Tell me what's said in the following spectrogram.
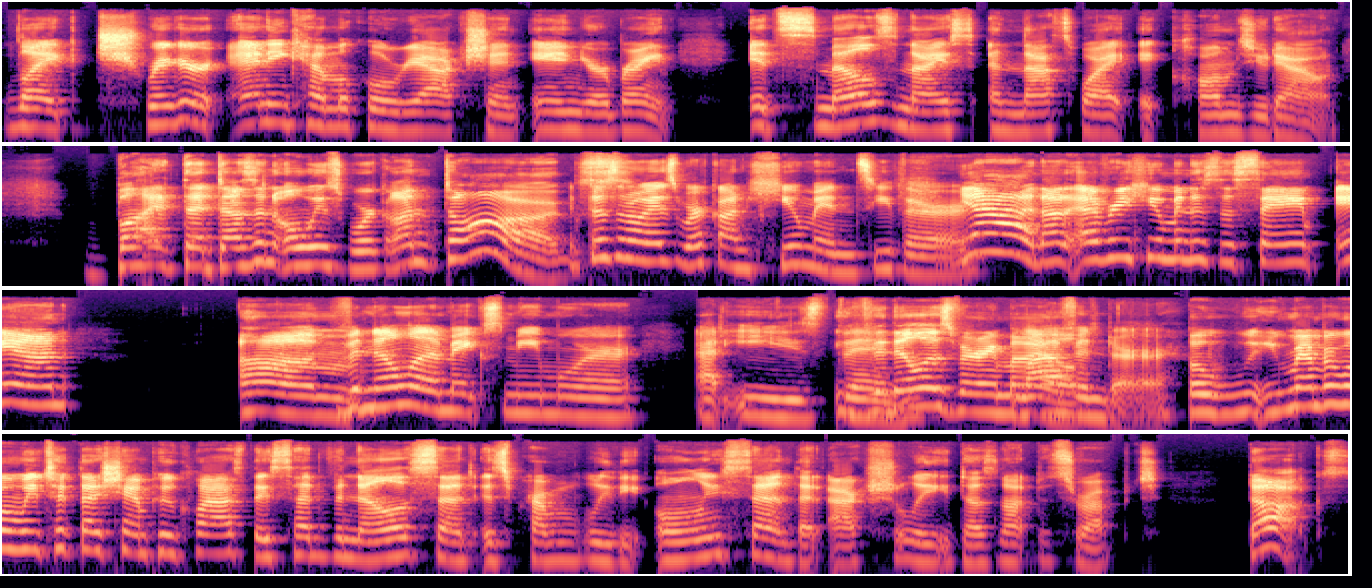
like trigger any chemical reaction in your brain. It smells nice, and that's why it calms you down. But that doesn't always work on dogs. It doesn't always work on humans either. Yeah, not every human is the same, and um, Vanilla makes me more at ease than vanilla is very mild. lavender. But we, you remember when we took that shampoo class, they said vanilla scent is probably the only scent that actually does not disrupt dogs.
